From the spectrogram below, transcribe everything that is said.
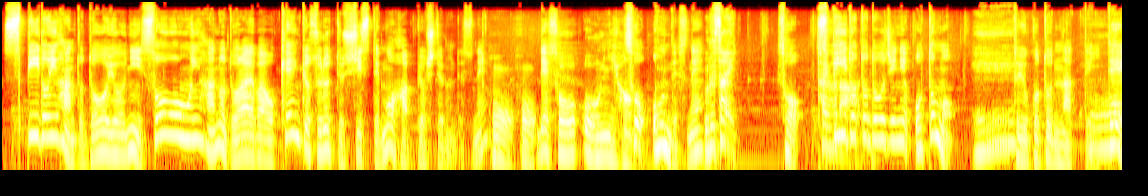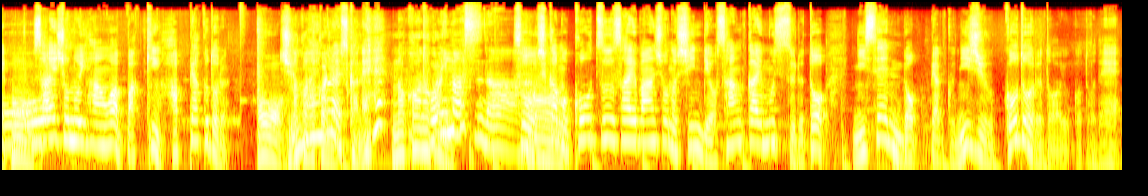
スピード違反と同様に騒音違反のドライバーを検挙するっていうシステムを発表してるんですね。ほうほう。で騒音違反。そう音ですねうるさい。そう。スピードと同時に音もということになっていて最初の違反は罰金800ドル。おー。10万円ぐらいですかね。なかなかりますな。そうう、ん。しかも交通裁判所の審理を3回無視すると、2625ドルということで、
